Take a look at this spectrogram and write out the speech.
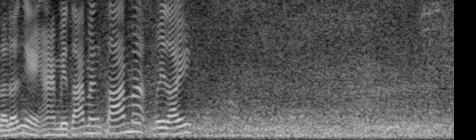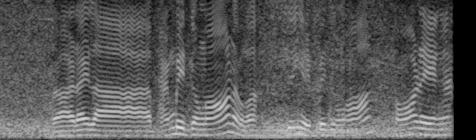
là đến ngày 28 tháng 8 á, mới lấy. Rồi đây là hãng pin con ó nè mọi xí nghiệp pin con ó, con ó đen á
